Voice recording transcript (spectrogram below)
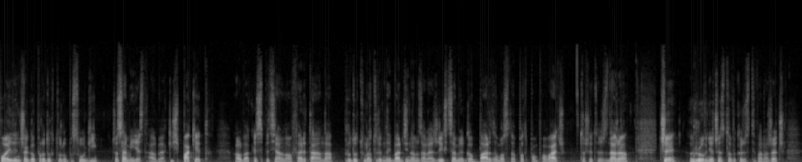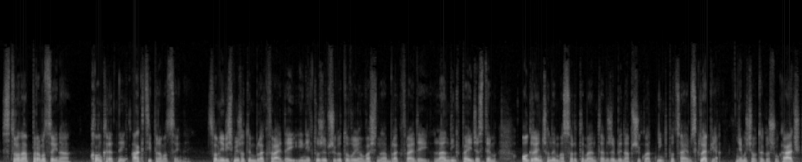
pojedynczego produktu lub usługi. Czasami jest albo jakiś pakiet, albo jakaś specjalna oferta na produktu, na którym najbardziej nam zależy i chcemy go bardzo mocno podpompować, to się też zdarza, czy równie często wykorzystywana rzecz, strona promocyjna konkretnej akcji promocyjnej. Wspomnieliśmy już o tym Black Friday i niektórzy przygotowują właśnie na Black Friday landing page z tym ograniczonym asortymentem, żeby na przykład nikt po całym sklepie nie musiał tego szukać,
